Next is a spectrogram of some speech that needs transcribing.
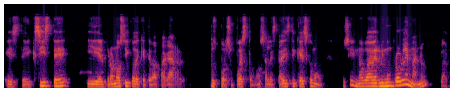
este, existe y el pronóstico de que te va a pagar, pues por supuesto, ¿no? O sea, la estadística es como, pues sí, no va a haber ningún problema, ¿no? Claro.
